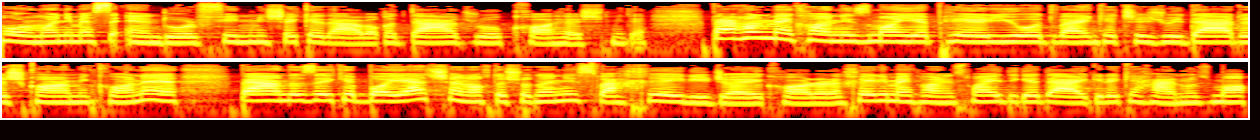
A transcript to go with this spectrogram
هورمونی مثل اندورفین میشه که در واقع درد رو کاهش میده. به حال مکانیزمای پریود و اینکه چجوری دردش کار می‌کنه به اندازه که باید شناخته شده نیست و خیلی جای کار داره. خیلی مکانیزم های دیگه درگیره که هنوز ما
